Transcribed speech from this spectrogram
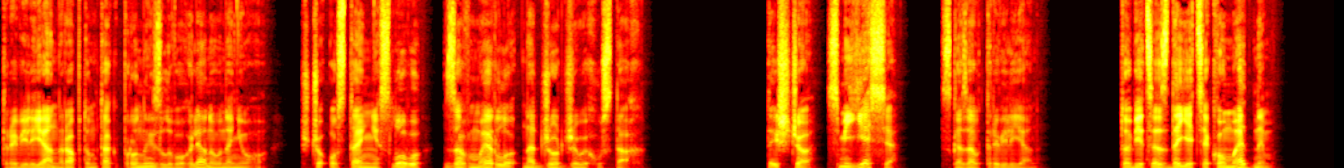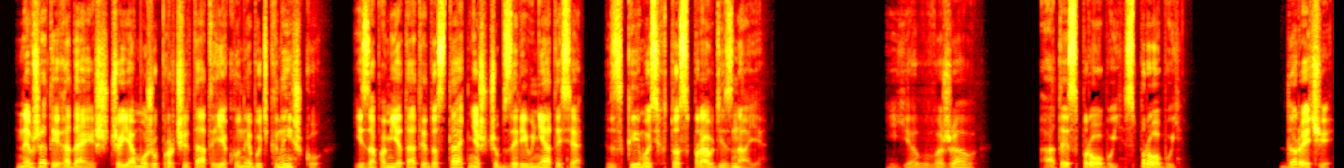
Тревільян раптом так пронизливо глянув на нього, що останнє слово завмерло на Джорджевих устах. Ти що, смієшся? сказав Тревільян. Тобі це здається комедним? Невже ти гадаєш, що я можу прочитати яку-небудь книжку і запам'ятати достатньо, щоб зарівнятися з кимось, хто справді знає? Я вважав. А ти спробуй, спробуй. До речі,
